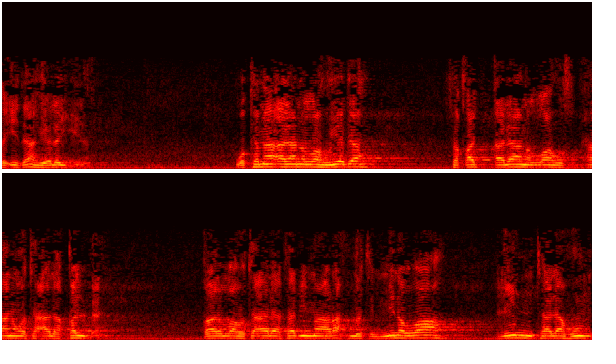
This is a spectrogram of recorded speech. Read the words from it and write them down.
فإذا هي لينة. وكما ألان الله يده فقد ألان الله سبحانه وتعالى قلبه. قال الله تعالى فبما رحمة من الله لنت لهم.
